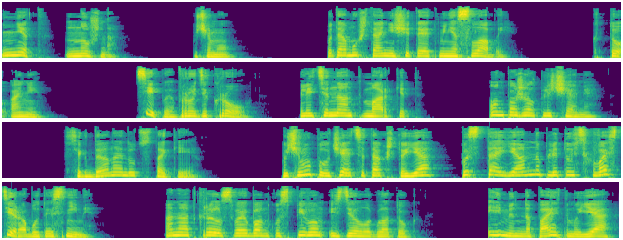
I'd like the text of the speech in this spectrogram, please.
«Нет, нужно». «Почему?» «Потому что они считают меня слабой». «Кто они?» «Типы, вроде Кроу. Лейтенант Маркет». Он пожал плечами. «Всегда найдутся такие». «Почему получается так, что я постоянно плетусь в хвосте, работая с ними?» Она открыла свою банку с пивом и сделала глоток. «Именно поэтому я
